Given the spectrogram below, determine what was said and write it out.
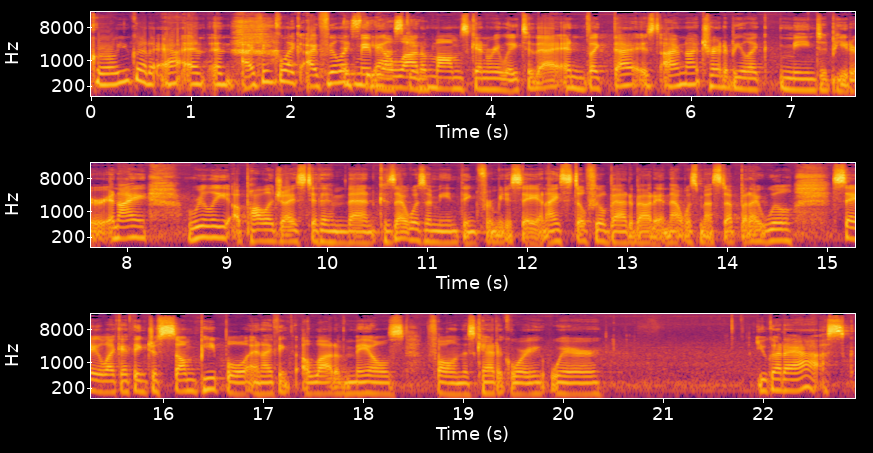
Girl, you gotta ask. And, and I think, like, I feel like it's maybe a lot of moms can relate to that. And, like, that is, I'm not trying to be, like, mean to Peter. And I really apologized to him then because that was a mean thing for me to say. And I still feel bad about it. And that was messed up. But I will say, like, I think just some people, and I think a lot of males fall in this category where you gotta ask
